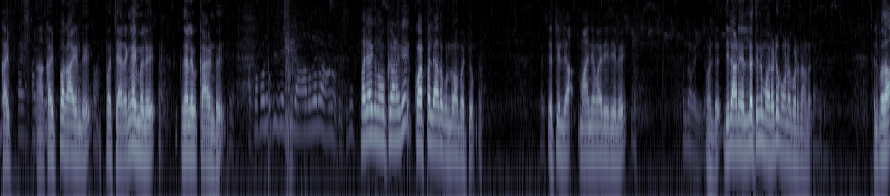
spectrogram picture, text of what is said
കയ്പ ആ കയ്പ കായുണ്ട് ഇപ്പോൾ ചെരങ്ങൈമൽ നിലവിൽ കായുണ്ട്. മര്യാദയ്ക്ക് നോക്കുകയാണെങ്കിൽ കുഴപ്പമില്ലാതെ കൊണ്ടുപോകാൻ പറ്റും. തെറ്റില്ല മാന്യമായ രീതിയിൽ ഉണ്ട്. ഇതിലാണ് എല്ലാത്തിനും മുരട് പോണപ്പെടുന്നതാണ്. ചിലപ്പോൾ അതാ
